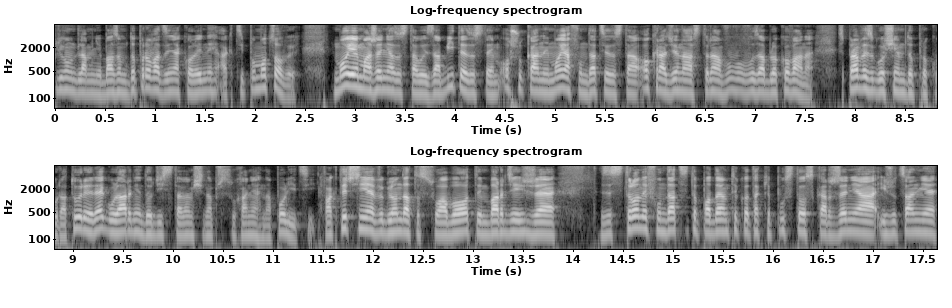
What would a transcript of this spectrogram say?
wątpliwą dla mnie bazą do prowadzenia kolejnych akcji pomocowych. Moje marzenia zostały zabite, zostałem oszukany, moja fundacja została okradziona, a strona www zablokowana. Sprawę zgłosiłem do prokuratury, regularnie do dziś stawiam się na przesłuchaniach na policji. Faktycznie wygląda to słabo, tym bardziej, że ze strony fundacji to padają tylko takie puste oskarżenia i rzucanie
